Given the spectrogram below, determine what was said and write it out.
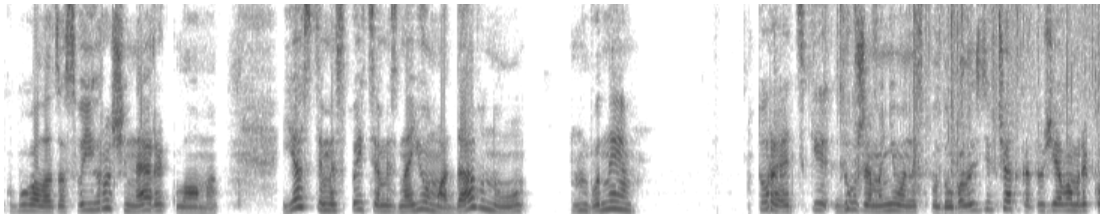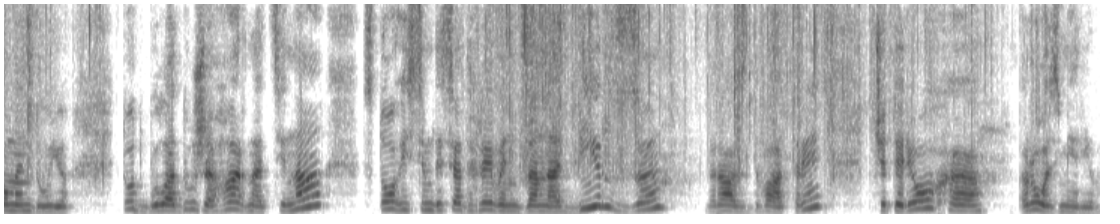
Купувала за свої гроші, не реклама. Я з цими спицями знайома давно. Вони турецькі, дуже мені вони сподобались, дівчатка, тож я вам рекомендую. Тут була дуже гарна ціна 180 гривень за набір з раз, два, три, чотирьох е, розмірів.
